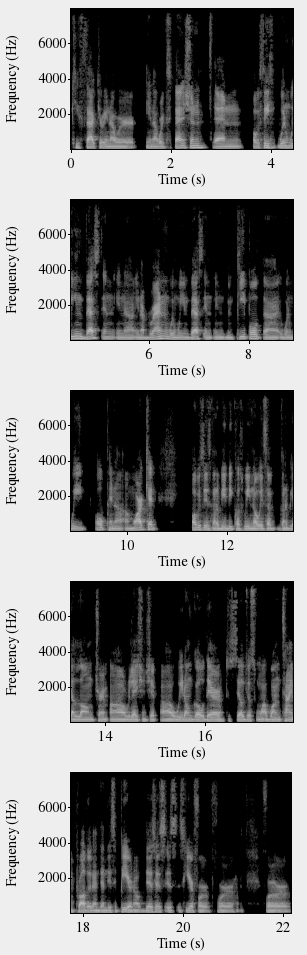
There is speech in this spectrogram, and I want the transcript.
key factor in our in our expansion. And obviously, when we invest in in a, in a brand, when we invest in in, in people, uh, when we open a, a market, obviously it's going to be because we know it's going to be a long-term uh, relationship. Uh, we don't go there to sell just one, one-time product and then disappear. No, this is, is, is here for, for, for,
